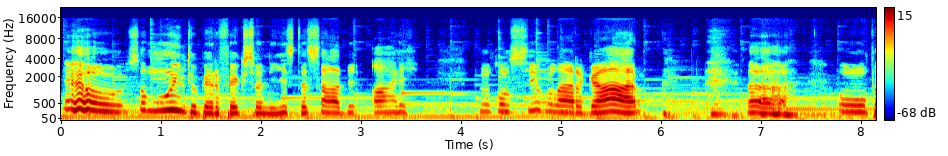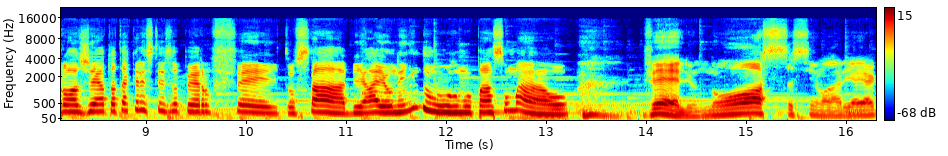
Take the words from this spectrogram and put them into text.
Eu sou muito perfeccionista, sabe? Ai, não consigo largar uh, um projeto até que ele esteja perfeito, sabe? Ai, eu nem durmo, passo mal. Velho, nossa senhora. E aí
